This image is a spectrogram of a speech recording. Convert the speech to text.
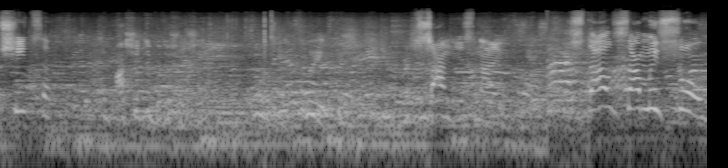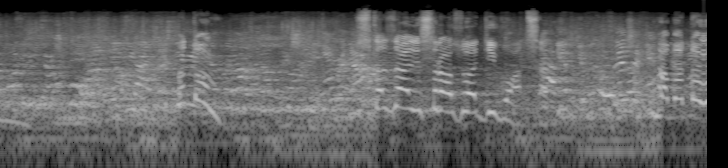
Учиться. А що ти будеш вчити? Сам не знаю. Стал самый сонный. Потом сказали сразу одеваться. А потом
